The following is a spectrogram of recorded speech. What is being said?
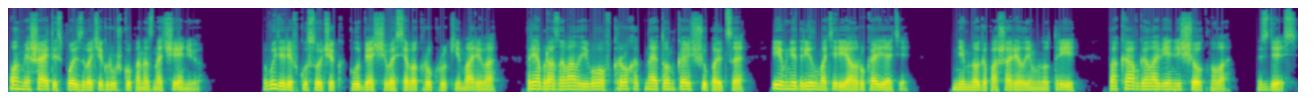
Он мешает использовать игрушку по назначению. Выделив кусочек клубящегося вокруг руки Марева, преобразовал его в крохотное тонкое щупальце и внедрил материал рукояти. Немного пошарил им внутри, пока в голове не щелкнуло. Здесь.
